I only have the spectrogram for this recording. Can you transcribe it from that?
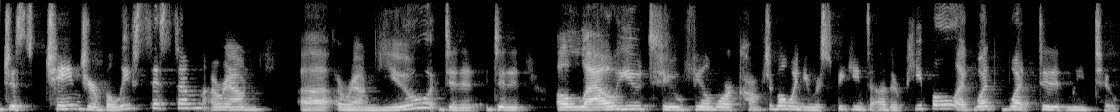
just change your belief system around uh, around you? Did it did it allow you to feel more comfortable when you were speaking to other people? Like what what did it lead to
